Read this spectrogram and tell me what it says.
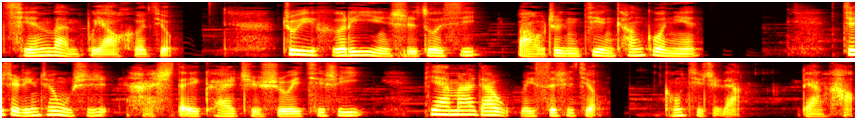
千万不要喝酒。注意合理饮食作息，保证健康过年。截止凌晨五时，海市的 AQI 指数为七十一，PM 二点五为四十九，空气质量良好。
